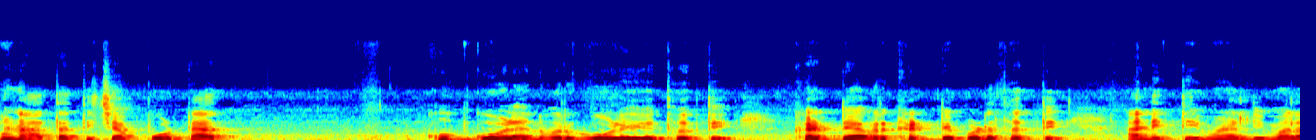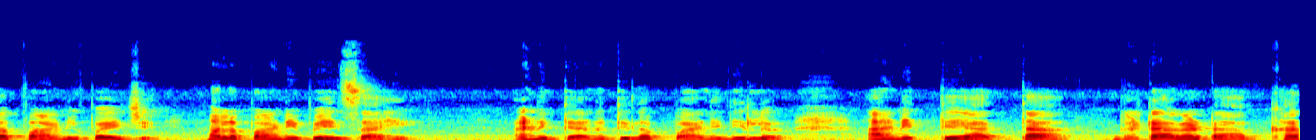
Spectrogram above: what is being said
पण आता तिच्या पोटात खूप गोळ्यांवर गोळे येत होते खड्ड्यावर खड्डे पडत होते आणि ती म्हणाली मला पाणी पाहिजे मला पाणी प्यायचं आहे. आणि त्यानं तिला पाणी दिलं आणि ते आत्ता घटाघटा अख्खा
